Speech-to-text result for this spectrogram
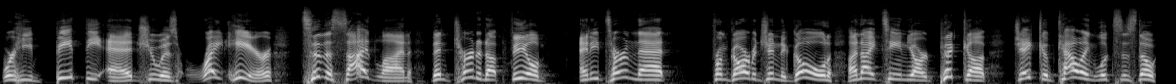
where he beat the edge, who was right here, to the sideline, then turned it upfield. And he turned that from garbage into gold, a 19 yard pickup. Jacob Cowing looks as though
